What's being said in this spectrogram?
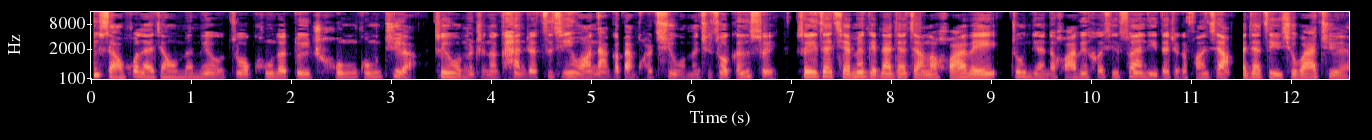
对散户来讲，我们没有做空的对冲工具啊，所以我们只能看着资金往哪个板块去，我们去做跟随。所以在前面给大家讲了华为重点的华为核心算力的这个方向，大家自己去挖掘。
